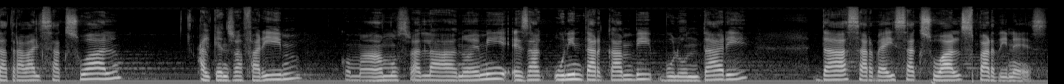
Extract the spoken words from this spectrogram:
de treball sexual, el que ens referim, com ha mostrat la Noemi, és un intercanvi voluntari de serveis sexuals per diners.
